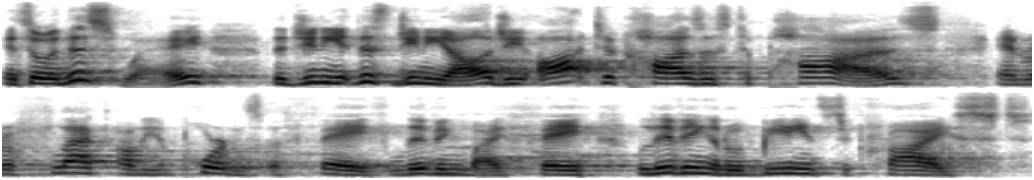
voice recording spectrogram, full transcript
And so, in this way, the gene- this genealogy ought to cause us to pause and reflect on the importance of faith, living by faith, living in obedience to Christ.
